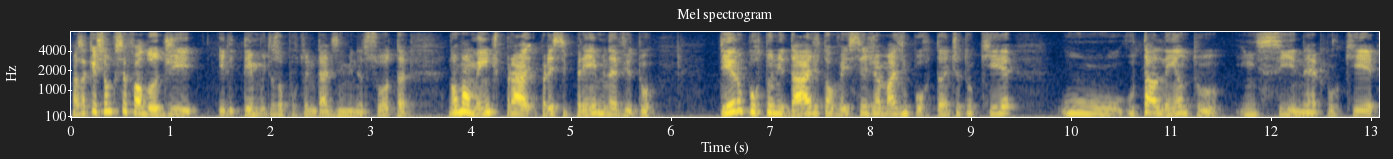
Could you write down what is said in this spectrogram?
Mas a questão que você falou de ele ter muitas oportunidades em Minnesota, normalmente para esse prêmio, né, Vitor? Ter oportunidade talvez seja mais importante do que o, o talento em si, né? Porque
